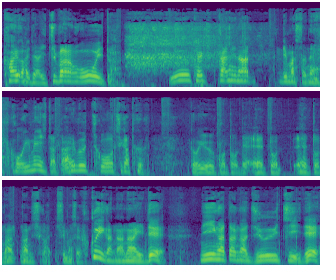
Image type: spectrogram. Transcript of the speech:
海外では一番多いという結果になりましたね。こうイメージとはだいぶこう違ってくる。ということで、えっ、ー、と、えっ、ー、と、な、なんですか、すいません。福井が7位で、新潟が11位で、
